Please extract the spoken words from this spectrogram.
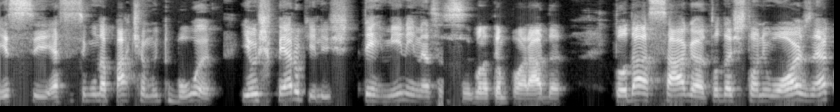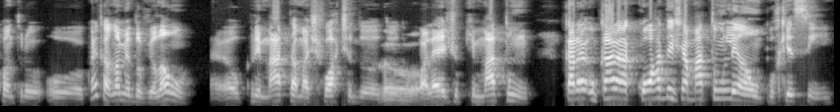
esse, essa segunda parte é muito boa e eu espero que eles terminem nessa segunda temporada toda a saga, toda a Stone Wars, né? Contra o. Como é que é o nome do vilão? É o primata mais forte do, do, do colégio que mata um. O cara, o cara acorda e já mata um leão, porque sim.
